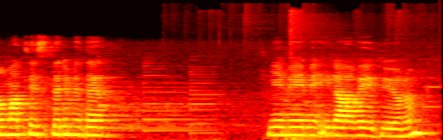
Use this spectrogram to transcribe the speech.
domateslerimi de yemeğime ilave ediyorum.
